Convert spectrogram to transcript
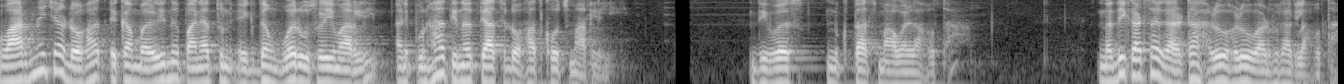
वारणीच्या डोहात एका मळीनं पाण्यातून एकदम वर उसळी मारली आणि पुन्हा तिनं त्याच डोहात खोच मारली. दिवस नुकताच मावळला होता. नदीकाठचा गारठा हळूहळू वाढू लागला होता.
